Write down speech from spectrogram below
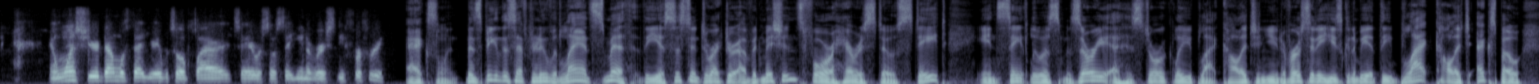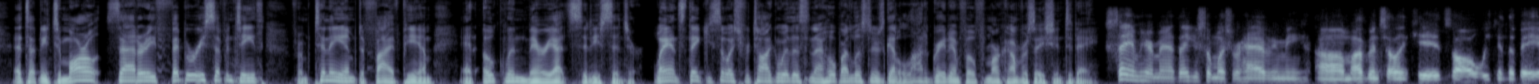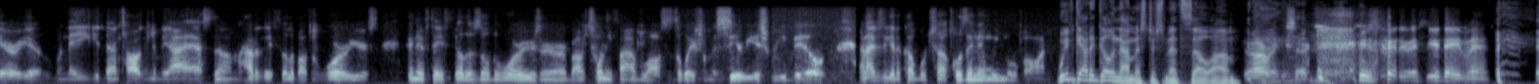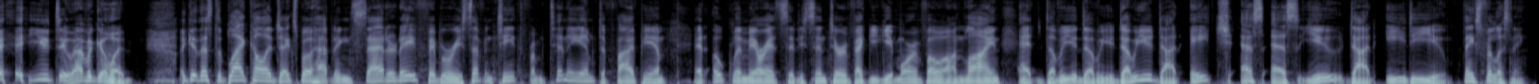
And once you're done with that, you're able to apply to Harris-Stowe State University for free. Excellent. Been speaking this afternoon with Lance Smith, the Assistant Director of Admissions for Harris Stowe State in St. Louis, Missouri, a historically black college and university. He's going to be at the Black College Expo. That's happening tomorrow, Saturday, February 17th from 10 a.m. to 5 p.m. at Oakland Marriott City Center. Lance, thank you so much for talking with us, and I hope our listeners got a lot of great info from our conversation today. Same here, man. Thank you so much for having me. Um, I've been telling kids all week in the Bay Area when they get done talking to me, I ask them how do they feel about the Warriors and if they feel as though the Warriors are about 25 losses away from a serious rebuild. And I just get a couple chuckles and then we move on. We've got to go now, Mr. Smith. So, um, all right, sir. Enjoy the rest of your day, man. you too. Have a good one. Again, that's the Black College Expo happening Saturday, February 17th from 10 a.m. to 5 p.m. at Oakland Marriott City Center. In fact, you get more info online at www.hssu.edu. Thanks for listening.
